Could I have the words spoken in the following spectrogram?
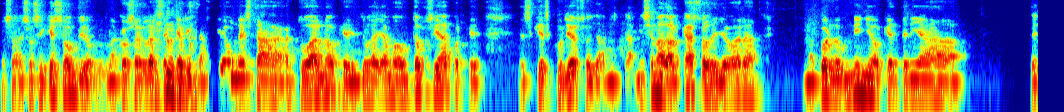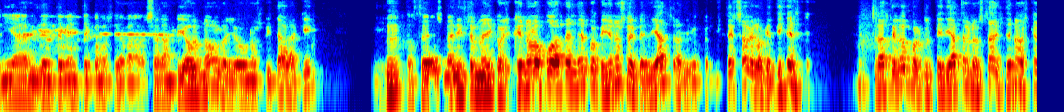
O sea, eso sí que es obvio. Una cosa es la especialización esta actual, ¿no? Que yo la llamo autopsia porque es que es curioso. A mí, a mí se me ha dado el caso de llevar a... Me acuerdo de un niño que tenía tenía evidentemente, ¿cómo se llama? Sarampión, ¿no? Lo llevo a un hospital aquí. Y entonces me dice el médico, es que no lo puedo atender porque yo no soy pediatra. Digo, pero usted sabe lo que tiene. Trátelo porque el pediatra no está. Dice, no, es que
